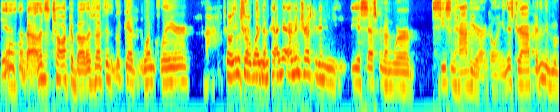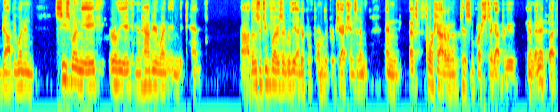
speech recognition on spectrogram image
Yeah, it's not bad. Let's talk about. Let's have to look at one player. So, so Interested- you- I'm, I'm interested in the assessment on where Cease and Javier are going in this draft. I think they moved up. He went in. Cease went in the eighth, early eighth, and then Javier went in the tenth. Uh, those are two players that really underperformed the projections, and and that's foreshadowing to some questions I got for you in a minute. But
